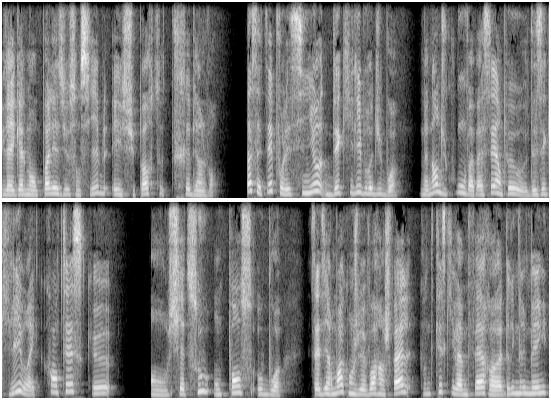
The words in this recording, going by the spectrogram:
Il a également pas les yeux sensibles et il supporte très bien le vent. Ça, c'était pour les signaux d'équilibre du bois. Maintenant, du coup, on va passer un peu au déséquilibre et quand est-ce que, en shiatsu, on pense au bois? C'est-à-dire, moi, quand je vais voir un cheval, qu'est-ce qui va me faire euh, dring dring dring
